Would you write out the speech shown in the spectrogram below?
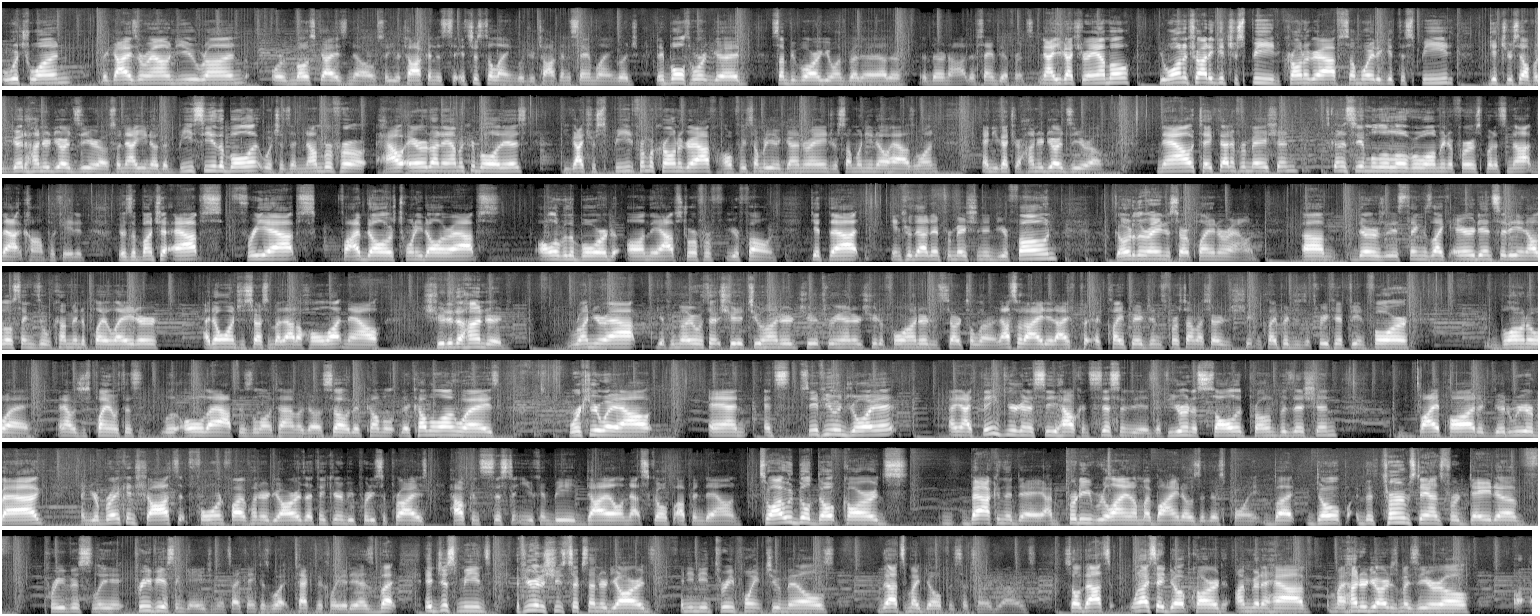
which one the guys around you run or most guys know. So you're talking, to, it's just a language. You're talking the same language. They both work good. Some people argue one's better than the other. They're not, they're same difference. Now you got your ammo. You wanna try to get your speed, chronograph, some way to get the speed, get yourself a good 100 yard zero. So now you know the BC of the bullet, which is a number for how aerodynamic your bullet is. You got your speed from a chronograph. Hopefully somebody at a gun range or someone you know has one. And you got your 100 yard zero. Now take that information. It's gonna seem a little overwhelming at first, but it's not that complicated. There's a bunch of apps, free apps, $5, $20 apps all over the board on the App Store for your phone. Get that, enter that information into your phone, go to the range and start playing around. Um, there's things like air density and all those things that will come into play later. I don't want you stressing about that a whole lot now. Shoot at 100, run your app, get familiar with it, shoot at 200, shoot at 300, shoot at 400 and start to learn. That's what I did. I put clay pigeons, first time I started shooting clay pigeons at 350 and four, blown away. And I was just playing with this old app, this is a long time ago. So they've come, they've come a long ways. Work your way out and, and see if you enjoy it. And I think you're gonna see how consistent it is. If you're in a solid prone position, bipod, a good rear bag, and you're breaking shots at four and 500 yards, I think you're gonna be pretty surprised how consistent you can be dialing that scope up and down. So I would build dope cards back in the day. I'm pretty reliant on my binos at this point, but dope, the term stands for date of previously previous engagements, I think is what technically it is. But it just means if you're gonna shoot 600 yards and you need 3.2 mils, that's my dope at 600 yards. So that's, when I say dope card, I'm gonna have my 100 yard is my zero,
